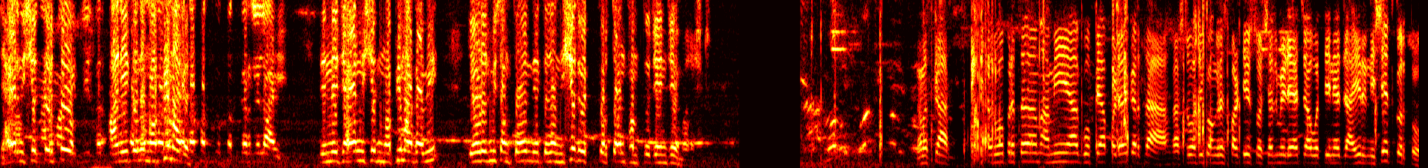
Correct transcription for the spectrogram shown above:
जाहीर निषेध करतो आणि त्याने माफी माग पत्करलेला आहे. त्यांनी जाहीर निषेध माफी मागावी. एवढंच मी सांगतो आणि त्याचा निषेध व्यक्त करतो आणि थांबतो. जय जय महाराष्ट्र. नमस्कार. सर्वप्रथम आम्ही या गोप्या पडळकरचा राष्ट्रवादी काँग्रेस पार्टी सोशल मीडियाच्या वतीने जाहीर निषेध करतो.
